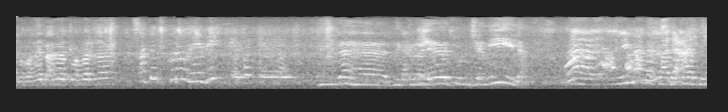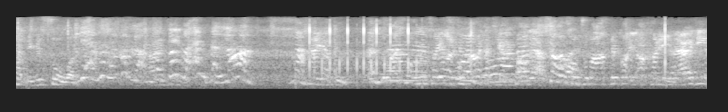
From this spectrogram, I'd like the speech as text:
تروح هاي بعد ما يطلع برا أتذكروا هذه؟ لها ذكريات جميلة لماذا خدعت هذه الصور؟ لأنها قبل أن أنت اللعب مهما يكن أنت أسوأ من سيارة الحركة يا فاضل سأخرج مع أصدقائي الآخرين.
